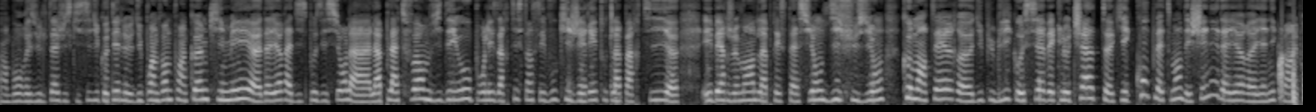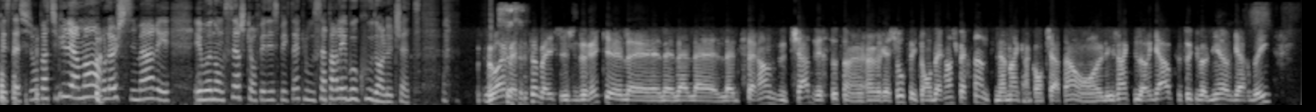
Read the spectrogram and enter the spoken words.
un bon résultat jusqu'ici du côté du point de vente.com qui met euh, d'ailleurs à disposition la, plateforme vidéo pour les artistes. Hein. C'est vous qui gérez toute la partie euh, hébergement de la prestation, diffusion, commentaires du public aussi avec le chat qui est complètement déchaîné d'ailleurs Yannick pendant les prestations, particulièrement Horloge Simard et, et mon oncle Serge qui ont fait des spectacles où ça parlait beaucoup dans le chat. Ouais, ben c'est ça. Ben, je, dirais que la, la, la, la, différence du chat versus un, un vrai show, c'est qu'on dérange personne finalement quand on chatte. Hein. On, les gens qui le regardent, c'est ceux qui veulent bien le regarder.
